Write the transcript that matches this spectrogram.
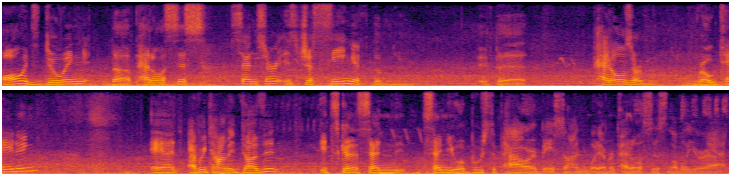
all it's doing, the pedal assist sensor, is just seeing if the if the pedals are rotating, and every time it does it, it's gonna send send you a boost of power based on whatever pedal assist level you're at.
